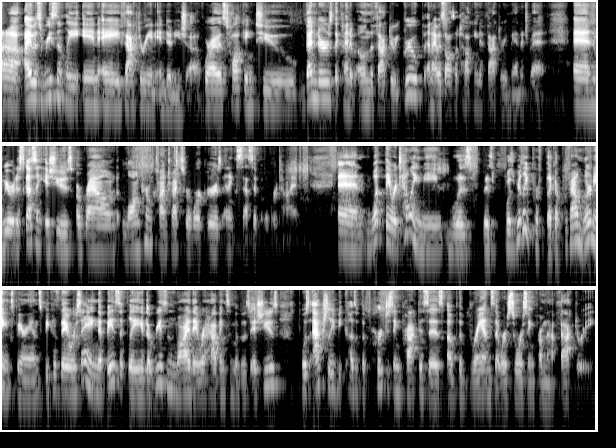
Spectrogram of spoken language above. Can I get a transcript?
uh, I was recently in a factory in Indonesia where I was talking to vendors that kind of own the factory group, and I was also talking to factory management. And we were discussing issues around long term contracts for workers and excessive overtime. And what they were telling me was was, was really prof- like a profound learning experience because they were saying that basically the reason why they were having some of those issues was actually because of the purchasing practices of the brands that were sourcing from that factory.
